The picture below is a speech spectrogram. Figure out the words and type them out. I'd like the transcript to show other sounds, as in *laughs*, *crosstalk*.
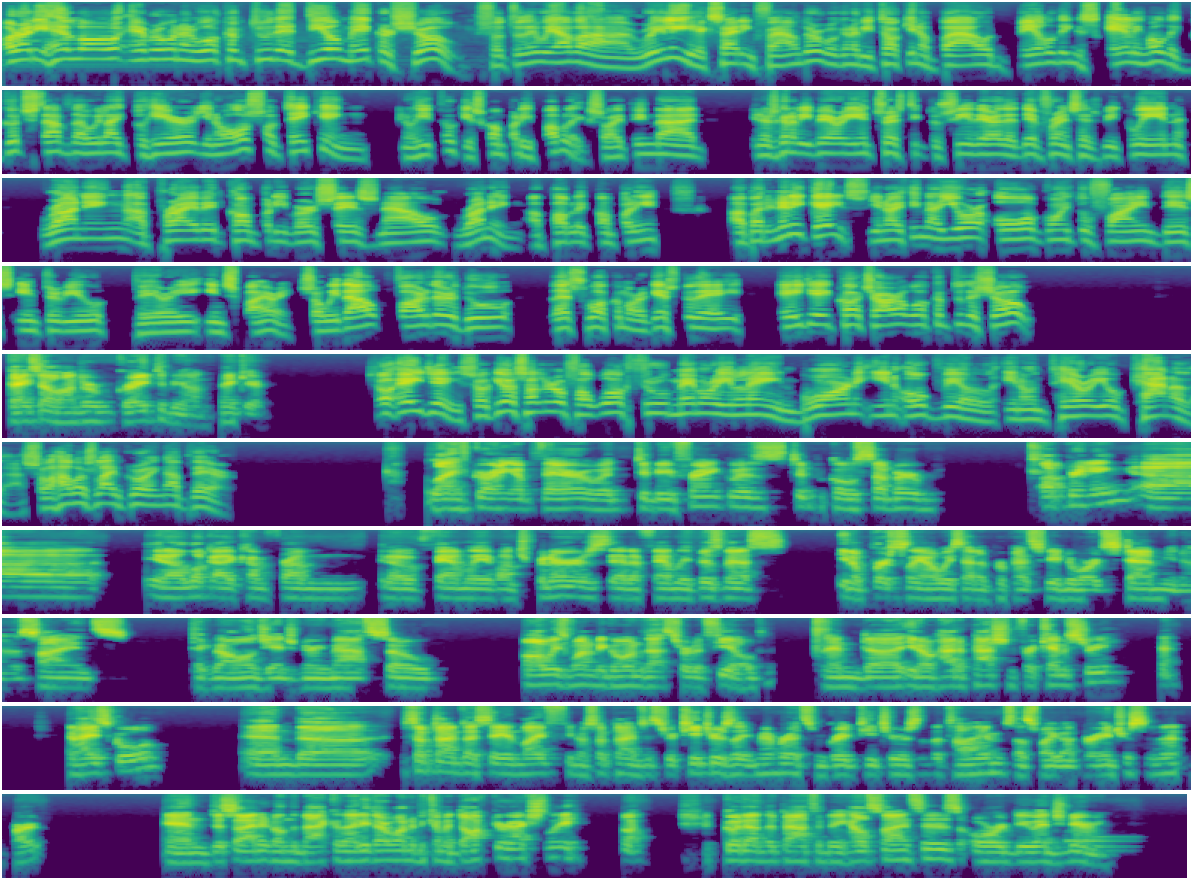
Alrighty, hello everyone, and welcome to the Deal Maker Show. So today we have a really exciting founder. We're going to be talking about building, scaling, all the good stuff that we like to hear. You know, also taking, you know, he took his company public. So I think that you know it's going to be very interesting to see there the differences between running a private company versus now running a public company. Uh, but in any case, you know, I think that you're all going to find this interview very inspiring. So without further ado, let's welcome our guest today. AJ Kochhar, welcome to the show. Thanks, Alejandro. Great to be on. Thank you. So, AJ, so give us a little of a walk through memory lane. Born in Oakville, in Ontario, Canada. So, how was life growing up there? Life growing up there, would, to be frank, was typical suburb upbringing. Uh, you know, look, I come from you know family of entrepreneurs. They had a family business. You know, personally, I always had a propensity towards STEM. You know, science, technology, engineering, math. So always wanted to go into that sort of field and uh, you know had a passion for chemistry *laughs* in high school. And uh, sometimes i say in life you know sometimes it's your teachers that you remember. I had some great teachers at the time so that's why i got very interested in it in part. And decided on the back of that either i want to become a doctor actually *laughs* go down the path of doing health sciences or do engineering.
